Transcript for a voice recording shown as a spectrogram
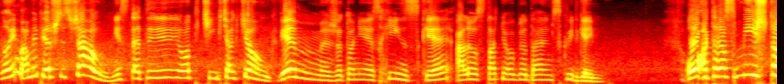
No i mamy pierwszy strzał! Niestety od Cing Ciong. Wiem, że to nie jest chińskie, ale ostatnio oglądałem Squid Game. O, a teraz Miszta!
